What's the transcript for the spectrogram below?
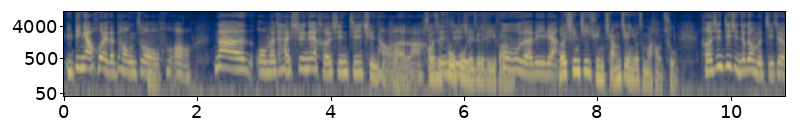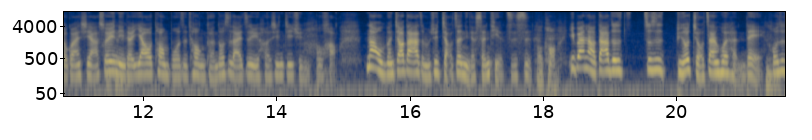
一定要会的动作哦。那我们来训练核心肌群好了啦，就是腹部的这个地方，腹部的力量。核心肌群强健有什么好处？核心肌群就跟我们脊椎有关系啊，所以你的腰痛、脖子痛可能都是来自于核心肌群不好。那我们教大家怎么去矫正你的身体的姿势。OK，一般呢，大家都是就是，比如说久站会很累，或是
